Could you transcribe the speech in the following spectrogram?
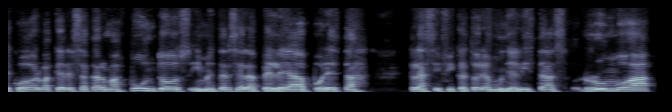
Ecuador va a querer sacar más puntos y meterse a la pelea por estas clasificatorias mundialistas rumbo a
